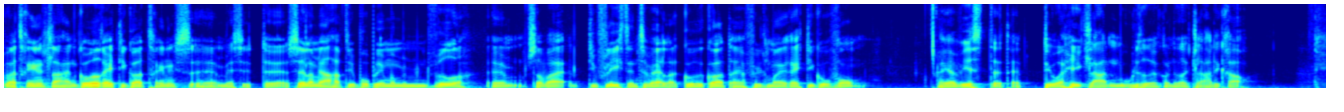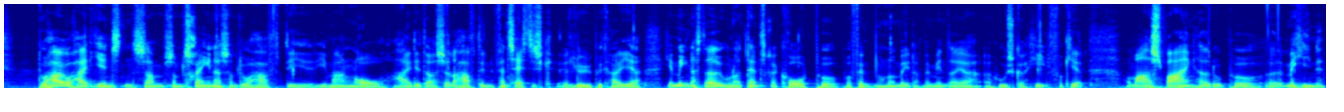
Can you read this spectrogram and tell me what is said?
var træningslejren gået rigtig godt træningsmæssigt. Øh, selvom jeg har haft de problemer med mine fødder, øh, så var de fleste intervaller gået godt, og jeg følte mig i rigtig god form. Og jeg vidste, at, at det var helt klart en mulighed at gå ned og klare det krav. Du har jo Heidi Jensen som, som træner, som du har haft i, i mange år. Heidi, der selv har haft en fantastisk øh, løbekarriere. Jeg mener stadig, hun har dansk rekord på, på 1500 meter, medmindre jeg husker helt forkert. Hvor meget sparring havde du på, øh, med hende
